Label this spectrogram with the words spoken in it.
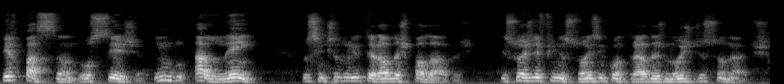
perpassando, ou seja, indo além do sentido literal das palavras e suas definições encontradas nos dicionários.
